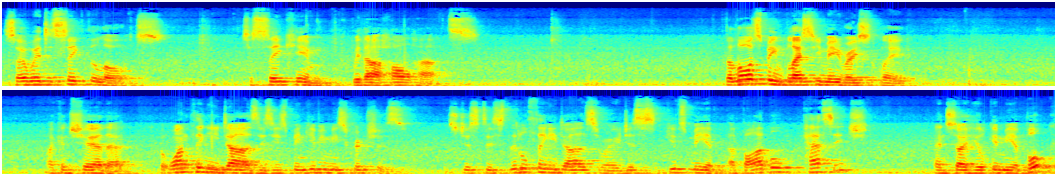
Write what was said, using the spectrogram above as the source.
So we're to seek the Lord, to seek Him with our whole hearts. The Lord's been blessing me recently. I can share that. But one thing He does is He's been giving me scriptures. It's just this little thing He does where He just gives me a, a Bible passage. And so He'll give me a book,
